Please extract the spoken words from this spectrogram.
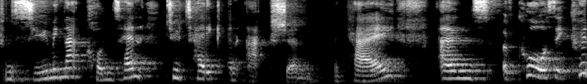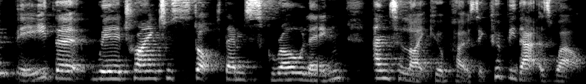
consuming that content to take an action. Okay. And of course, it could be that we're trying to stop them scrolling and to like your post. It could be that as well.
